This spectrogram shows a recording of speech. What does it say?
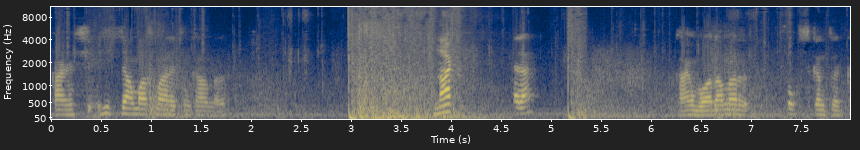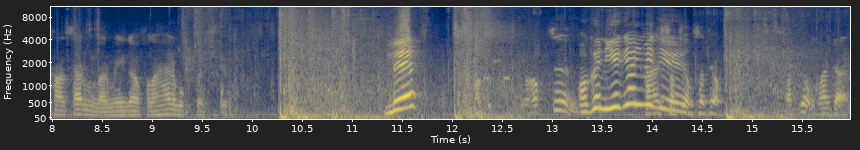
Kanka hiç, can basma aletim kalmadı. Nak. Helal. Kanka bu adamlar çok sıkıntı. Kanser bunlar. Minigun falan her bokta çıkıyor. Ne? Ne yaptın? Aga niye Kanka gelmedi? satıyorum satıyorum. Satıyorum kanka.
